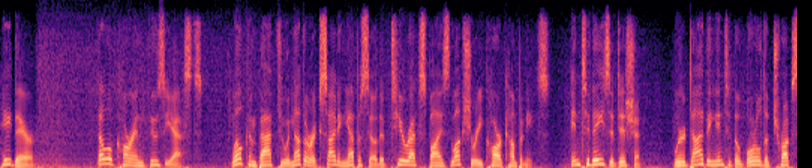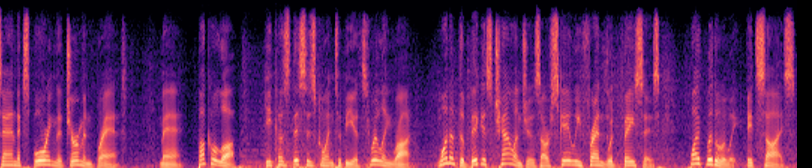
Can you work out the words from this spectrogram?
Hey there, fellow car enthusiasts. Welcome back to another exciting episode of T-Rex Spies Luxury Car Companies. In today's edition, we're diving into the world of trucks and exploring the German brand. MAN, buckle up, because this is going to be a thrilling ride. One of the biggest challenges our scaly friend would face is, quite literally, its size.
